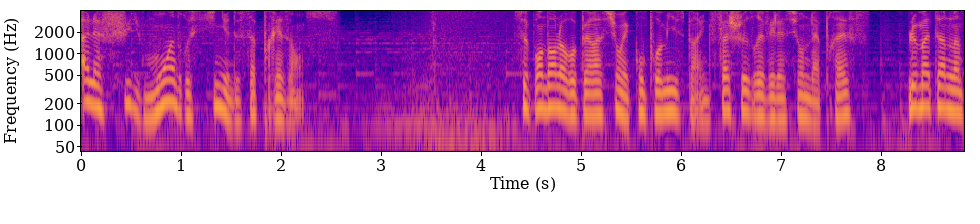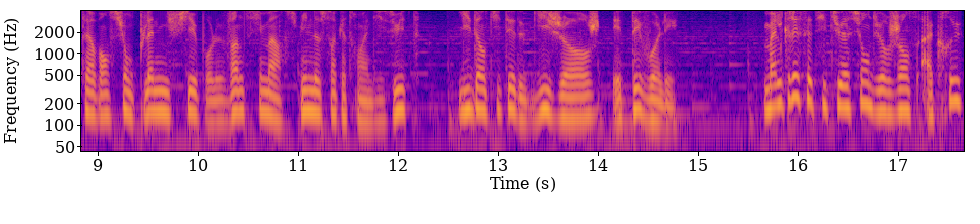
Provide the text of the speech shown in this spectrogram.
à l'affût du moindre signe de sa présence. Cependant, leur opération est compromise par une fâcheuse révélation de la presse. Le matin de l'intervention planifiée pour le 26 mars 1998, l'identité de Guy Georges est dévoilée. Malgré cette situation d'urgence accrue,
